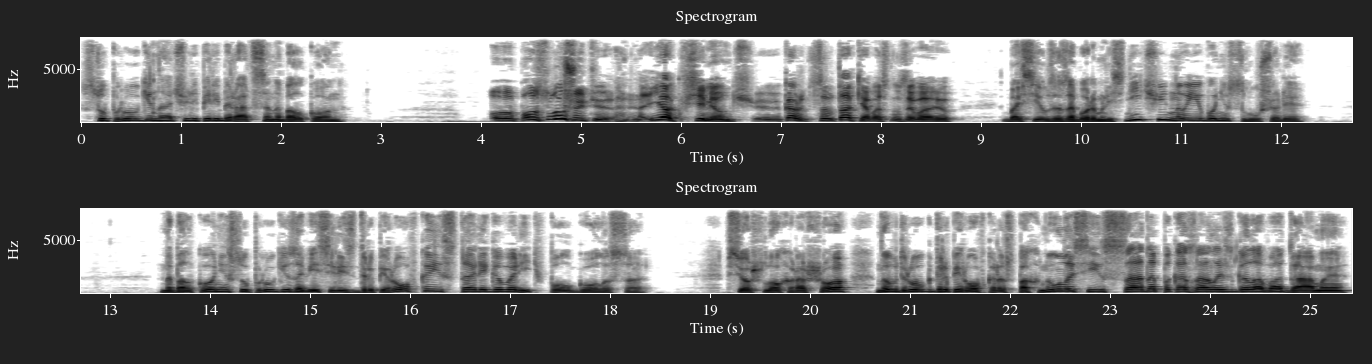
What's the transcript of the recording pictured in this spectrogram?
Супруги начали перебираться на балкон. — Послушайте, Яков Семенович, кажется, так я вас называю. — басил за забором лесничий, но его не слушали. На балконе супруги завесились драпировкой и стали говорить в полголоса. Все шло хорошо, но вдруг драпировка распахнулась, и из сада показалась голова дамы.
